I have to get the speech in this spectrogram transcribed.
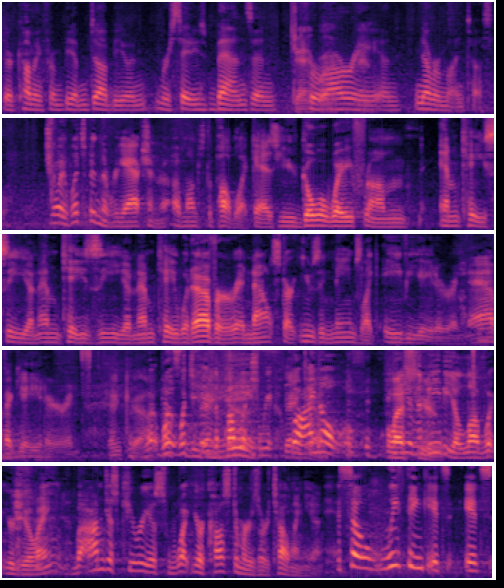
They're coming from BMW and Mercedes Benz and Jaguar, Ferrari yeah. and never mind Tesla. Joy, what's been the reaction amongst the public as you go away from MKC and MKZ and MK whatever, and now start using names like Aviator and Navigator and Thank God. what, what, what's been the public's re- Thank Well, I know Bless we in the you. media love what you're doing, but I'm just curious what your customers are telling you. So we think it's it's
